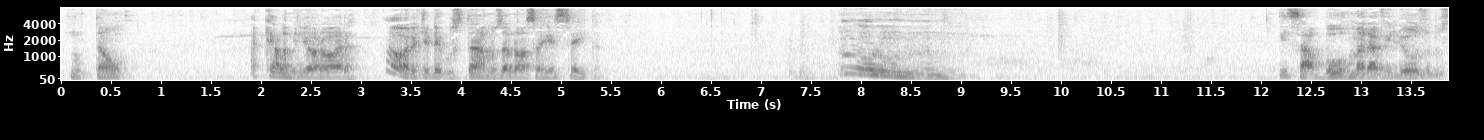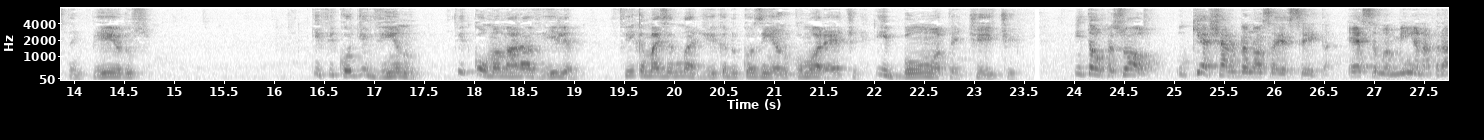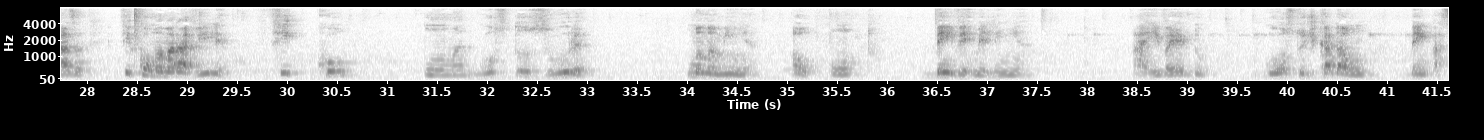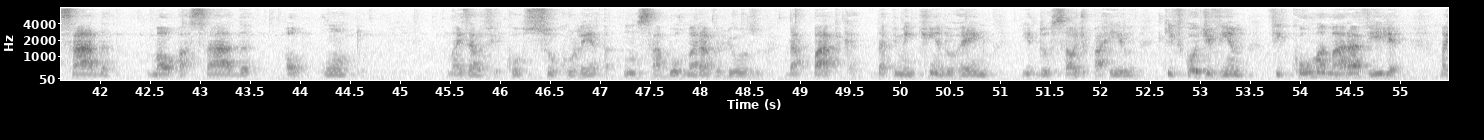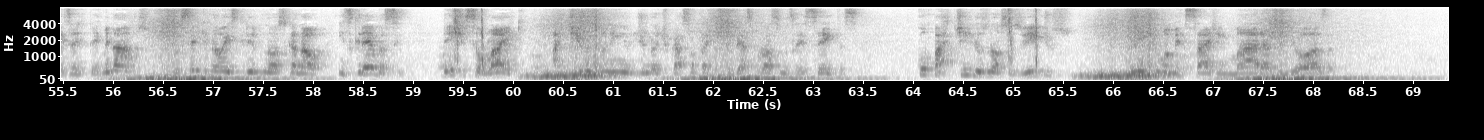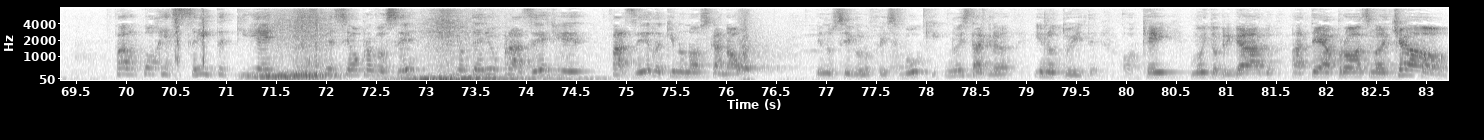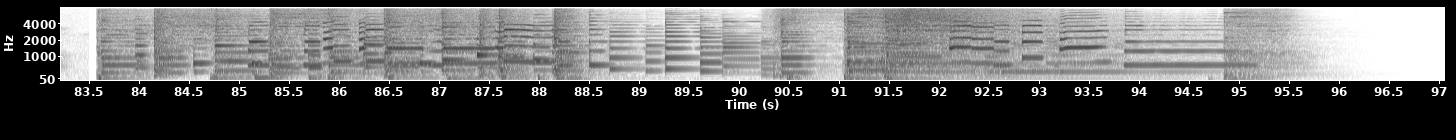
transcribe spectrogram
Então, aquela melhor hora. A hora de degustarmos a nossa receita. Hum. Que sabor maravilhoso dos temperos. Que ficou divino. Ficou uma maravilha. Fica mais uma dica do Cozinhando com Moretti e bom apetite! Então, pessoal, o que acharam da nossa receita? Essa maminha na brasa ficou uma maravilha. Ficou uma gostosura. Uma maminha ao ponto, bem vermelhinha. Aí vai do gosto de cada um. Bem passada, mal passada, ao ponto, mas ela ficou suculenta, um sabor maravilhoso da páprica, da pimentinha do reino e do sal de parrilo, que ficou divino, ficou uma maravilha. Mas antes de terminarmos, você que não é inscrito no nosso canal, inscreva-se, deixe seu like, ative o sininho de notificação para receber as próximas receitas, compartilhe os nossos vídeos, deixe uma mensagem maravilhosa. Fala qual receita que é especial para você, eu teria o prazer de fazê-la aqui no nosso canal. E nos siga no Facebook, no Instagram e no Twitter, ok? Muito obrigado, até a próxima, tchau!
